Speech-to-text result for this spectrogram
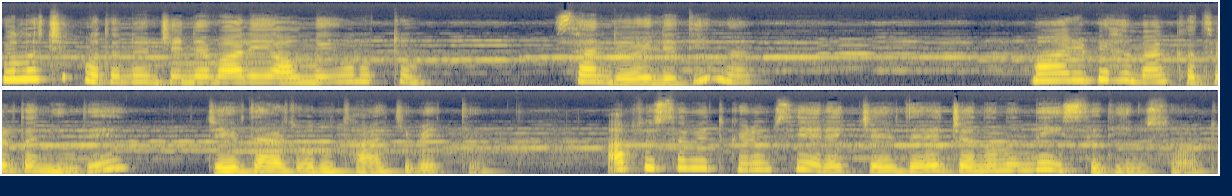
Yola çıkmadan önce nevaleyi almayı unuttum. Sen de öyle değil mi? Mağribi hemen katırdan indi. Cevder de onu takip etti. Abdülsamet gülümseyerek Cevder'e canının ne istediğini sordu.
